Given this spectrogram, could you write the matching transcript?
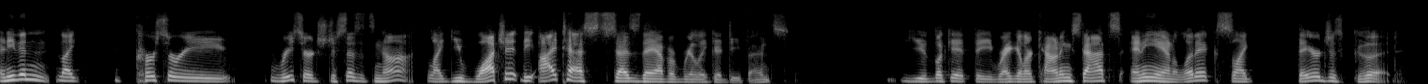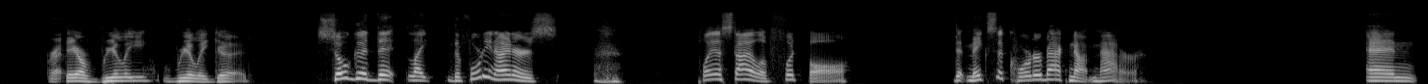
And even like cursory research just says it's not. Like you watch it, the eye test says they have a really good defense. You look at the regular counting stats, any analytics, like they are just good. right. They are really, really good. So good that like the 49ers play a style of football that makes the quarterback not matter. And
